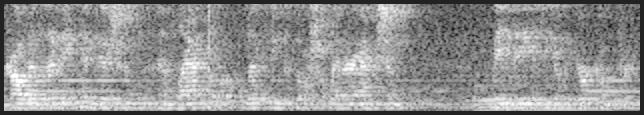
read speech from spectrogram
crowded living conditions, and lack of uplifting social interaction. May they feel your comfort.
